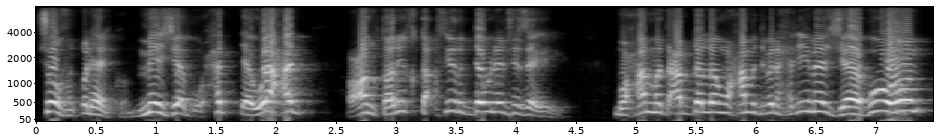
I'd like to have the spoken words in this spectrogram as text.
شوف نقولها لكم. ما جابوا حتى واحد عن طريق تأثير الدولة الجزائرية. محمد عبد الله ومحمد بن حليمة جابوهم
